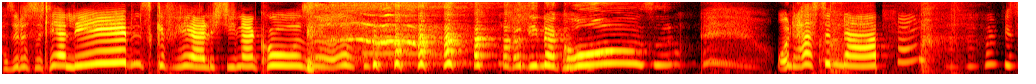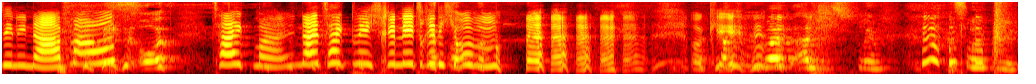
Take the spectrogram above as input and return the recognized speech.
Also das ist ja lebensgefährlich, die Narkose. Die Narkose. Und hast du Narben? Wie sehen die Narben aus? Oh Zeig mal. Nein, zeig nicht. René, dreh dich um. okay. Gott, alles schlimm. Okay.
